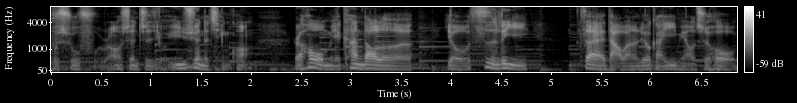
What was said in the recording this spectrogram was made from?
不舒服，然后甚至有晕眩的情况。然后我们也看到了有四例在打完了流感疫苗之后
